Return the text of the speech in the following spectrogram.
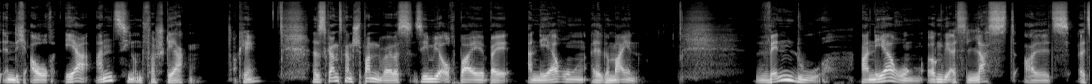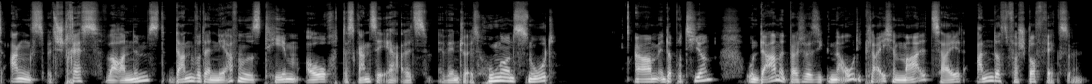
endlich auch eher anziehen und verstärken. Okay? Das ist ganz, ganz spannend, weil das sehen wir auch bei, bei Ernährung allgemein. Wenn du Ernährung irgendwie als Last, als, als Angst, als Stress wahrnimmst, dann wird dein Nervensystem auch das Ganze eher als eventuell als Hungersnot ähm, interpretieren und damit beispielsweise genau die gleiche Mahlzeit anders verstoffwechseln.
